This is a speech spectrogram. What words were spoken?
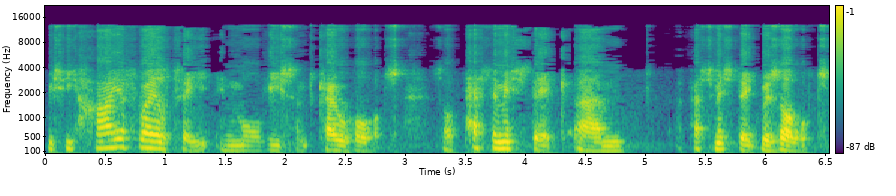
we see higher frailty in more recent cohorts. So a pessimistic, um, a pessimistic result.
